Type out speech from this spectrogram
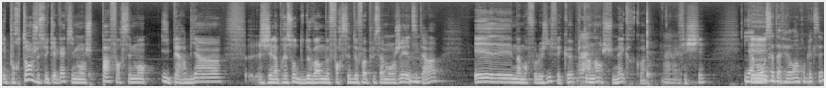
et pourtant, je suis quelqu'un qui mange pas forcément hyper bien. J'ai l'impression de devoir me forcer deux fois plus à manger, etc. Et ma morphologie fait que, putain, Ouais. non, je suis maigre, quoi. Ouais, ouais. Fait chier. Il y a un moment où ça t'a fait vraiment complexer?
